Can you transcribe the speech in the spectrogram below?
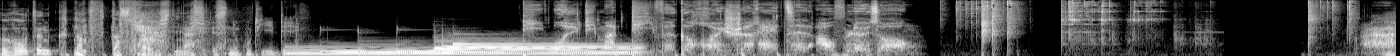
roten Knopf. Das glaube ich nämlich. das ist eine gute Idee. Die ultimative Geräuscherätselauflösung. Ah,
